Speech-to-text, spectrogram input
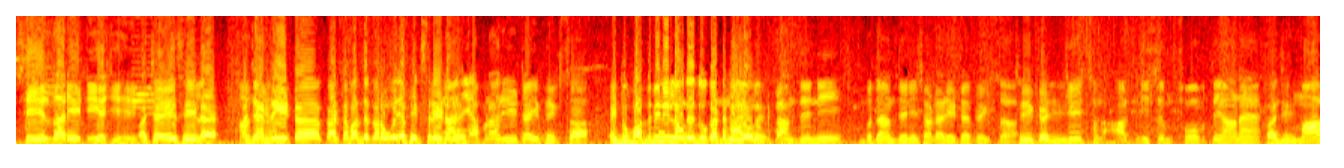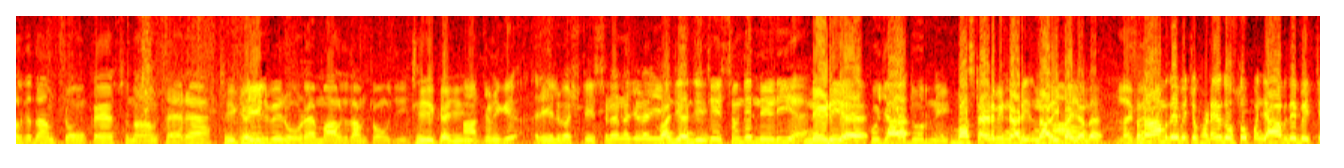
ਸੇਲ ਦਾ ਰੇਟ ਹੀ ਹੈ ਜੀ ਇਹ। ਅੱਛਾ ਇਹ ਸੇਲ ਹੈ। ਅੱਛਾ ਰੇਟ ਘੱਟ ਵੱਧ ਕਰੋਗੇ ਜਾਂ ਫਿਕਸ ਰੇਟ ਨਾ ਨੇ? ਜੀ ਆਪਣਾ ਰੇਟ ਆ ਜੀ ਫਿਕਸ ਆ। ਇਦੋਂ ਵੱਧ ਵੀ ਨਹੀਂ ਲਾਉਂਦੇ ਇਦੋਂ ਘੱਟ ਵੀ ਨਹੀਂ ਲਾਉਂਦੇ? ਘਟਾਉਂਦੇ ਨਹੀਂ ਵਧਾਉਂਦੇ ਨਹੀਂ ਸਾਡਾ ਰੇਟ ਹੈ ਫਿਕਸ ਆ। ਠੀਕ ਹੈ ਜੀ। ਜੇ ਸਨ- ਅੱਜ ਇਸ ਸ਼ੋਪ ਤੇ ਆਣਾ ਹੈ। ਮਾਲਕਦਮ ਚੌਂਕ ਹੈ ਸੁਨਾਮ ਸ਼ਹਿਰ ਹੈ ਠੀਕ ਹੈ ਜੀ। ਰੇਲਵੇ ਰੋਡ ਹੈ ਮਾਲਕਦਮ ਚੌਂਕ ਜੀ। ਠੀਕ ਹੈ ਜੀ। ਹਾਂ ਜਾਣੀ ਕਿ ਰੇਲਵੇ ਸਟੇਸ਼ਨ ਹੈ ਨਾ ਜਿਹੜਾ ਜੀ? ਹਾਂਜੀ, ਹਾਂਜੀ। ਸਟੇਸ਼ਨ ਦੇ ਨੇੜੇ ਹੀ ਹੈ। ਨੇੜੇ ਹੀ ਹੈ। ਕੋਈ ਜ਼ਿਆਦਾ ਦੂਰ ਨਹੀਂ। ਬੱਸ ਸਟੈਂਡ ਵੀ ਨਾਲੀ ਨਾਲ ਹੀ ਪੈ ਹਾਂ, ਜਾਂਦਾ ਹੈ। ਲਾਈਵ ਸਨਾਮ ਦੇ ਵਿੱਚ ਖੜੇ ਆ ਦੋਸਤੋ ਪੰਜਾਬ ਦੇ ਵਿੱਚ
